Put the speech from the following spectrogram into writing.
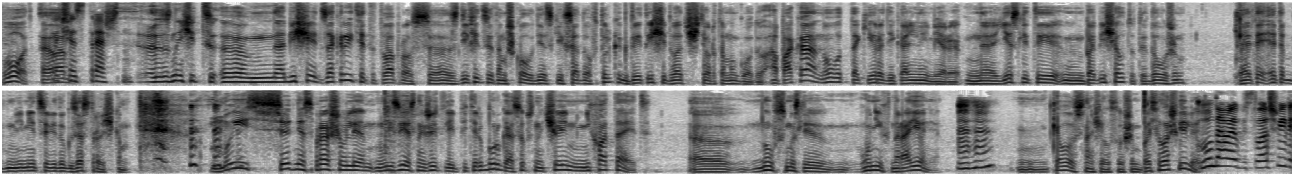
Вот. э, очень страшно. Значит, обещает закрыть этот вопрос с дефицитом школ и детских садов только к 2024 году. А пока, ну, вот такие радикальные меры. Если ты пообещал, то ты должен. Это, это имеется в виду к застройщикам. Мы сегодня спрашивали известных жителей Петербурга, а, собственно, что им не хватает. Э, Ну, в смысле, у них на районе. М, Кого сначала слушаем? Басилашвили? Ну, давай Басилашвили.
